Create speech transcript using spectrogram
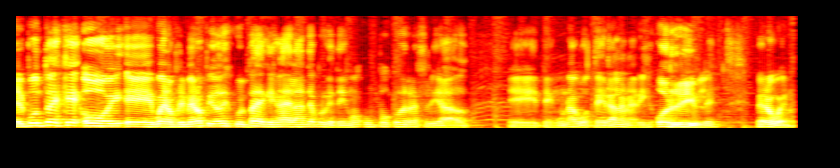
El punto es que hoy, eh, bueno, primero pido disculpas de aquí en adelante porque tengo un poco de resfriado. Eh, tengo una gotera en la nariz horrible. Pero bueno,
